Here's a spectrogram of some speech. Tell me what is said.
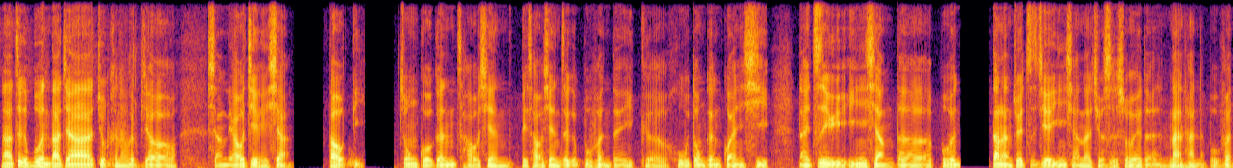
那这个部分大家就可能会比较想了解一下，到底中国跟朝鲜、北朝鲜这个部分的一个互动跟关系，乃至于影响的部分。当然，最直接影响的就是所谓的南韩的部分，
